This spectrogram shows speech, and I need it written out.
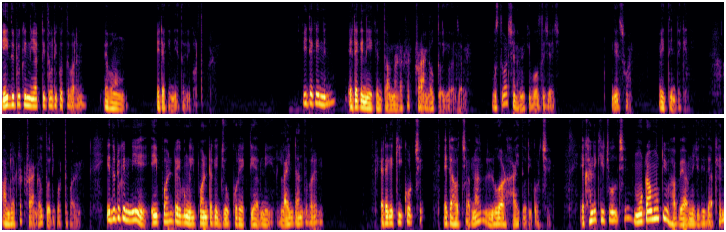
এই দুটোকে নিয়ে একটি তৈরি করতে পারেন এবং এটাকে নিয়ে তৈরি করতে পারেন। এইটাকে নিন, এটাকে নিয়ে কিন্তু আপনার একটা ট্রায়াঙ্গেল তৈরি হয়ে যাবে। বুঝতে পারছেন আমি কি বলতে চাইছি? দিস ওয়ান এই তিনটেকে নিয়ে। আপনি একটা ট্রায়াঙ্গেল তৈরি করতে পারেন। এই দুটোকে নিয়ে এই পয়েন্টটা এবং এই পয়েন্টটাকে যোগ করে একটি আপনি লাইন টানতে পারেন। এটাকে কি করছে? এটা হচ্ছে আপনার লোয়ার হাই তৈরি করছে। এখানে কি চলছে? মোটামুটিভাবে আপনি যদি দেখেন,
